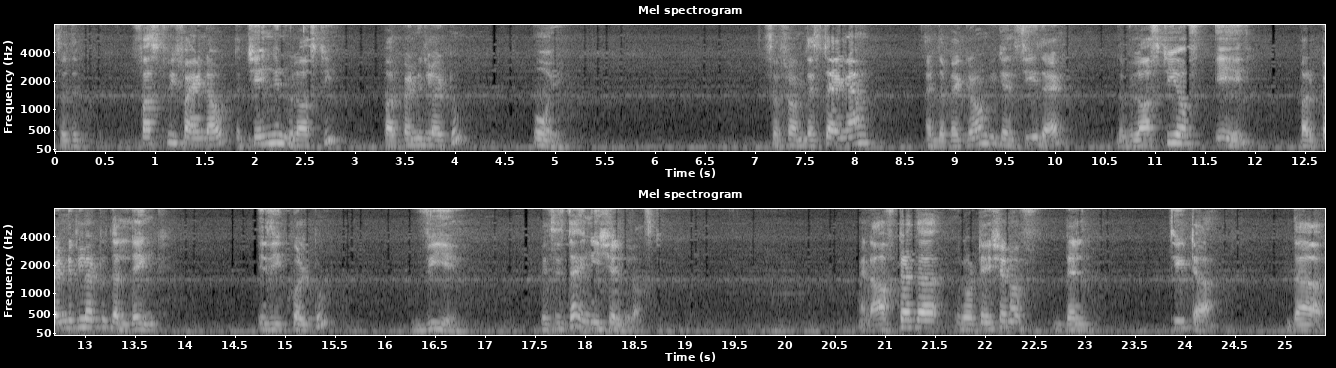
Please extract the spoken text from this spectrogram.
So the first we find out the change in velocity perpendicular to OA. So from this diagram at the background we can see that the velocity of A perpendicular to the link is equal to VA which is the initial velocity and after the rotation of del theta the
